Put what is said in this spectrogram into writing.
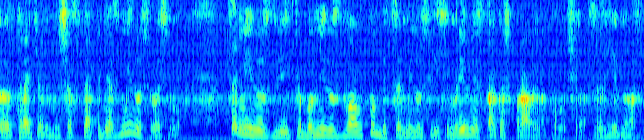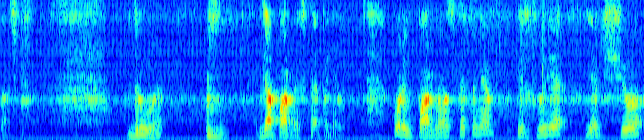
е, третього степеня з мінус 8 це мінус двійка, бо мінус 2 в кубі це мінус 8. Рівність також правильно вийшла, згідно означення. Друге, для парних степенів. Корінь парного степеня існує, якщо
